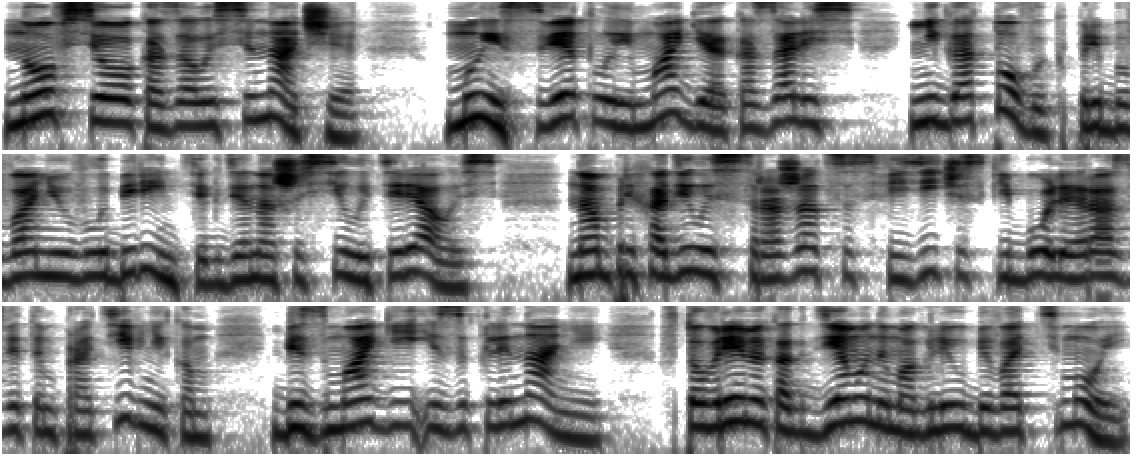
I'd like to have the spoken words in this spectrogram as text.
но все оказалось иначе. Мы, светлые маги, оказались не готовы к пребыванию в лабиринте, где наша сила терялась. Нам приходилось сражаться с физически более развитым противником без магии и заклинаний, в то время как демоны могли убивать тьмой.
